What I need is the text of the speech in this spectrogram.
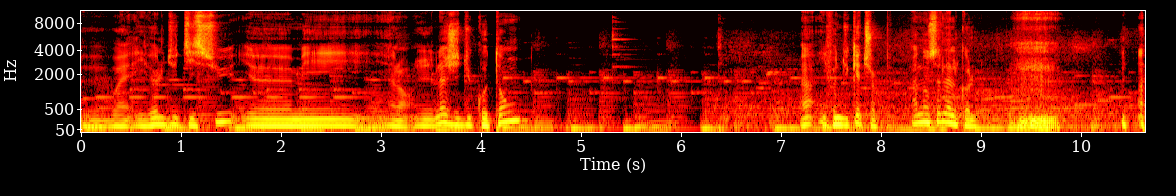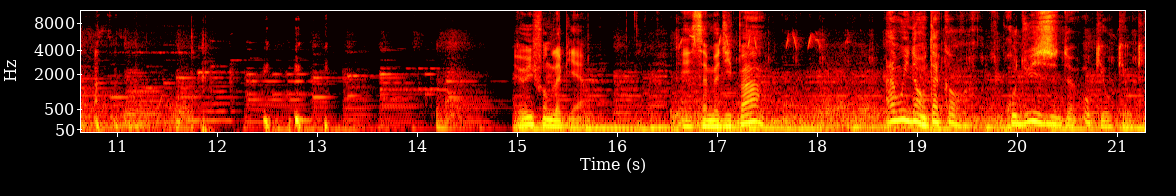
Euh, ouais, ils veulent du tissu, euh, mais alors là j'ai du coton. Ah, ils font du ketchup. Ah non, c'est de l'alcool. ils font de la bière. Et ça me dit pas. Ah oui, non, d'accord. Ils produisent. Ok, ok, ok.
